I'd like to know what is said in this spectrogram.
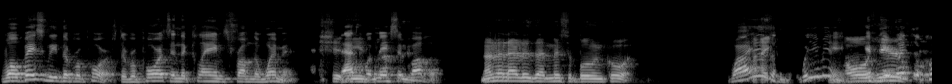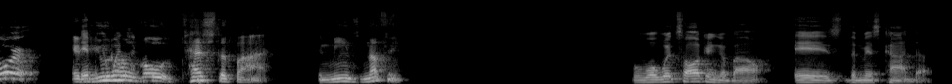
well, basically the reports, the reports and the claims from the women. That That's what makes it public. None of that is admissible in court. Why Like, isn't? it? What do you mean? If you went to court, If, If you you don't to- go testify, it means nothing. But what we're talking about is the misconduct.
